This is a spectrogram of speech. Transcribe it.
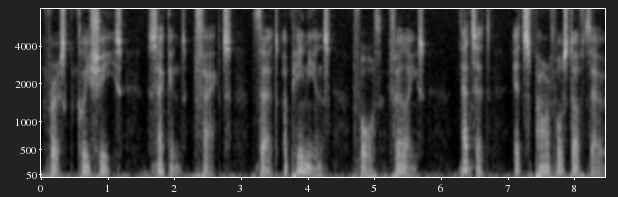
First, cliches. Second, facts. Third, opinions. Fourth, feelings. That's it. It's powerful stuff though.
